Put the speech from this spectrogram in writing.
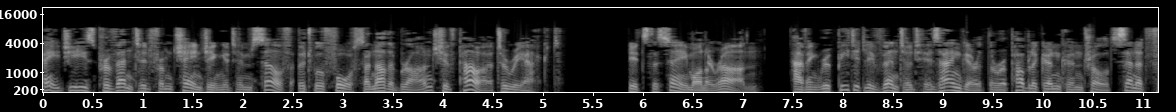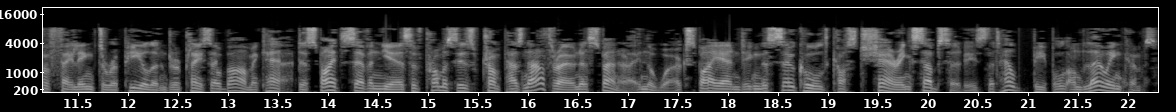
AG's prevented from changing it himself, but will force another branch of power to react. It's the same on Iran having repeatedly vented his anger at the Republican-controlled Senate for failing to repeal and replace Obamacare. Despite seven years of promises, Trump has now thrown a spanner in the works by ending the so-called cost-sharing subsidies that help people on low incomes.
